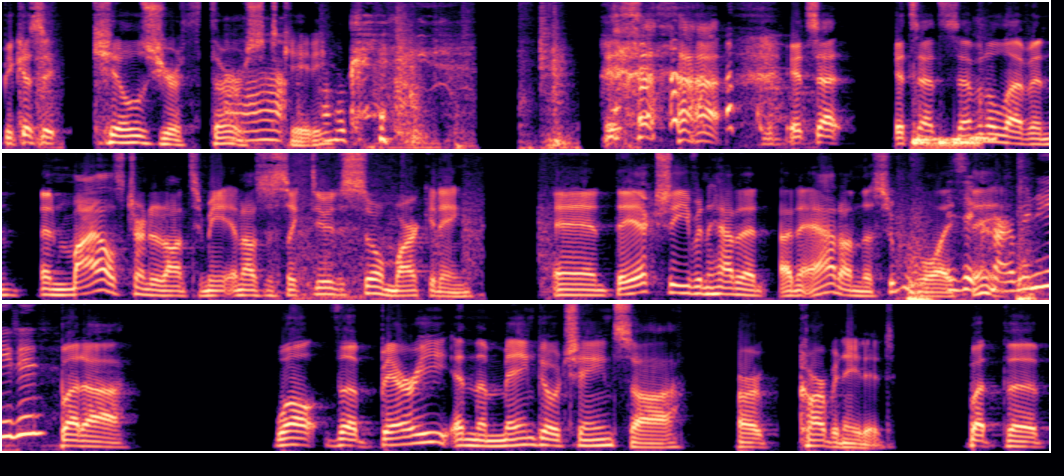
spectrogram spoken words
because it kills your thirst, Ah, Katie. Okay. it's at it's at 7-Eleven, and Miles turned it on to me, and I was just like, dude, it's so marketing. And they actually even had a, an ad on the Super Bowl. I Is think. it carbonated? But uh well, the berry and the mango chainsaw are carbonated, but the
